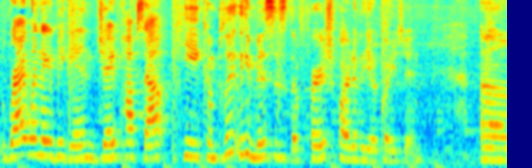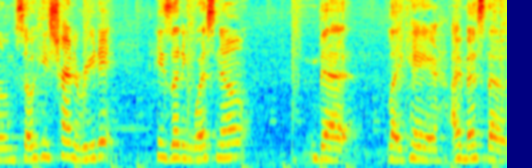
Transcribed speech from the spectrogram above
right when they begin, Jay pops out. He completely misses the first part of the equation. Um, so he's trying to read it. He's letting Wes know that, like, hey, I messed up.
